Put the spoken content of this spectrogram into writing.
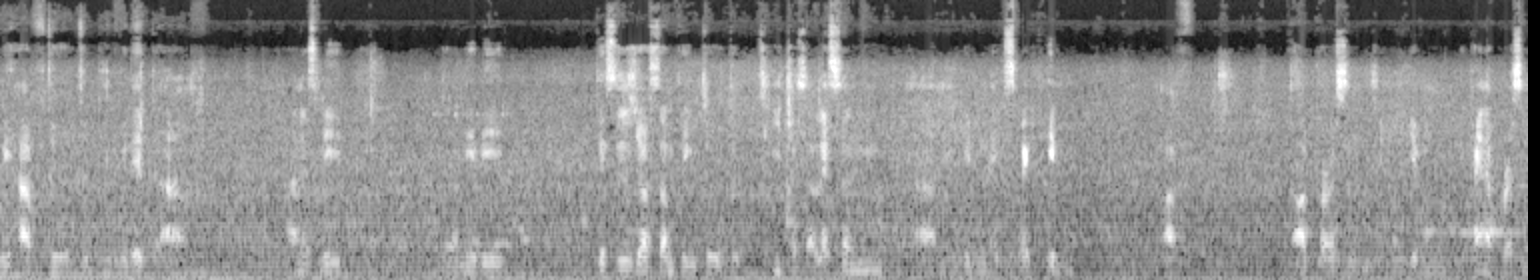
we have to, to deal with it. Um, honestly, you know, maybe this is just something to, to teach us a lesson. Um, we didn't expect him of our persons, you know, given the kind of person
